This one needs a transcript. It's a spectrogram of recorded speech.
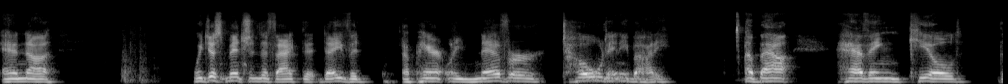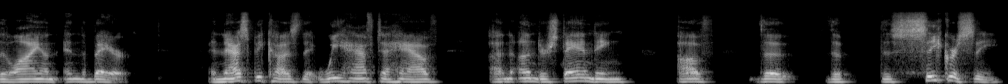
And uh, we just mentioned the fact that David apparently never told anybody about having killed the lion and the bear. And that's because that we have to have an understanding of the, the, the secrecy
